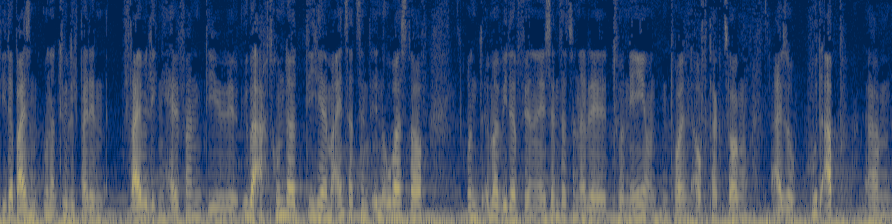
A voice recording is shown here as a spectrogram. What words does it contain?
die dabei sind und natürlich bei den freiwilligen Helfern, die über 800, die hier im Einsatz sind in Oberstdorf und immer wieder für eine sensationelle Tournee und einen tollen Auftakt sorgen. Also Hut ab, ähm,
